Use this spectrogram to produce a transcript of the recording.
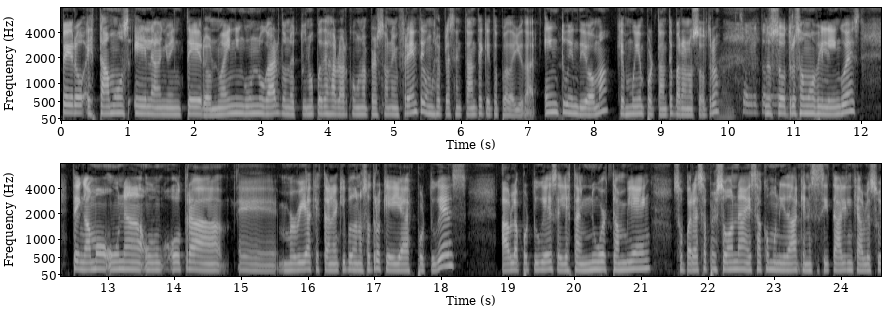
pero estamos el año entero. No hay ningún lugar donde tú no puedes hablar con una persona enfrente, un representante que te pueda ayudar en tu idioma, que es muy importante para nosotros. Nosotros somos bilingües. Tengamos una otra eh, María que está en el equipo de nosotros, que ella es portugués, habla portugués, ella está en Newark también. So para esa persona, esa comunidad que necesita a alguien que hable su,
